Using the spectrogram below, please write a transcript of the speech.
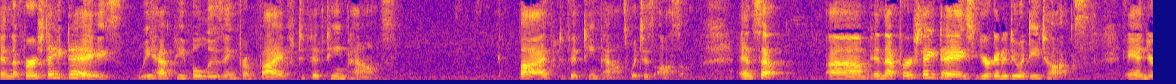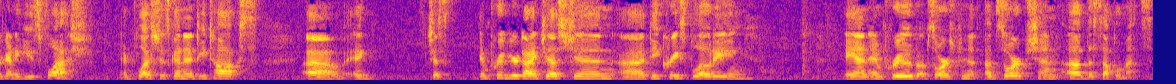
In the first eight days, we have people losing from five to 15 pounds. Five to 15 pounds, which is awesome. And so, um, in that first eight days, you're gonna do a detox and you're gonna use flush. And flush is gonna detox um, and just improve your digestion, uh, decrease bloating, and improve absorption, absorption of the supplements.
